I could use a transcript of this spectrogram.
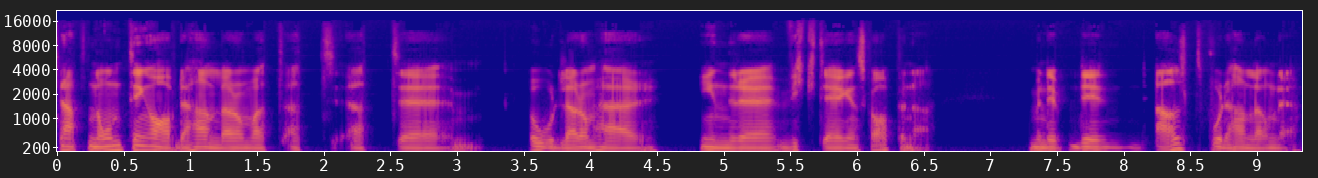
knappt någonting av det handlar om att, att, att eh, odla de här inre viktiga egenskaperna. Men det, det, allt borde handla om det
